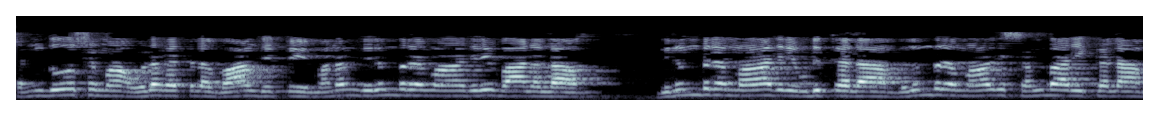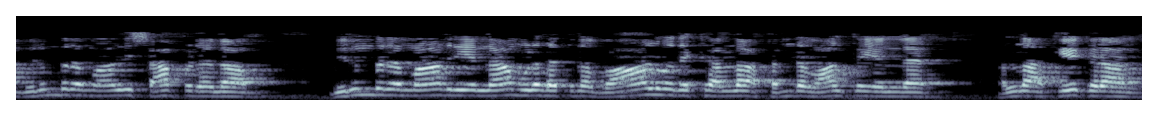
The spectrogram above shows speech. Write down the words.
சந்தோஷமா உலகத்துல வாழ்ந்துட்டு மனம் விரும்புற மாதிரி வாழலாம். விரும்புற மாதிரி உடுக்கலாம். விரும்புற மாதிரி சம்பாதிக்கலாம். விரும்புற மாதிரி சாப்பிடலாம். விரும்புற மாதிரி எல்லாம் உலகத்துல வாழ்வதற்கு அல்லாஹ் தந்த வாழ்க்கை அல்ல. அல்லாஹ் கேட்கிறான்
